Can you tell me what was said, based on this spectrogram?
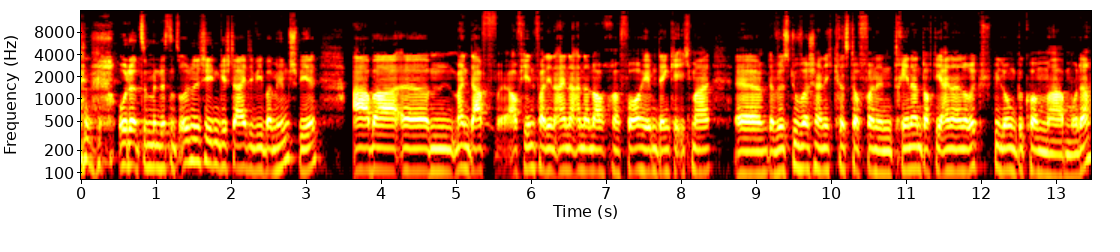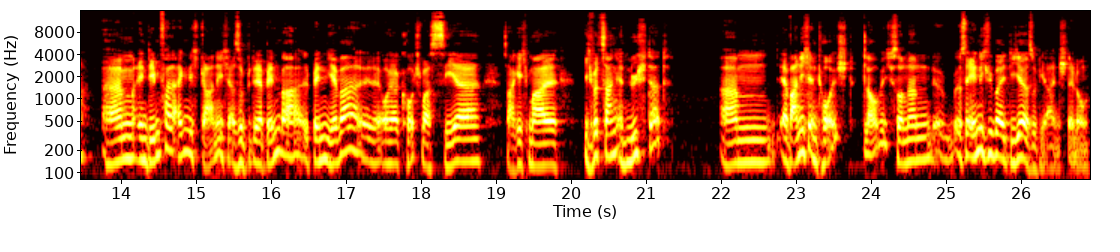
Oder zumindest unentschieden gestaltet wie beim Hinspiel. Aber ähm, man darf auf jeden Fall den einen oder anderen auch hervorheben, denke ich mal. Äh, da wirst du wahrscheinlich, Christoph, von den Trainern doch die eine oder andere Rückspielung bekommen haben, oder? Ähm, in dem Fall eigentlich gar nicht. Also der Ben war, Ben Jever, äh, euer Coach, war sehr, sage ich mal, ich würde sagen, ernüchtert ähm, er war nicht enttäuscht, glaube ich, sondern äh, es ist ähnlich wie bei dir, so die Einstellung,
